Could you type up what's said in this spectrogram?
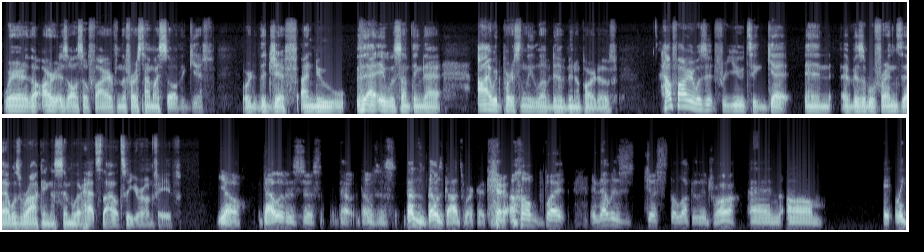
where the art is also fire from the first time I saw the GIF or the GIF, I knew that it was something that I would personally love to have been a part of. How fire was it for you to get in Invisible Friends that was rocking a similar hat style to your own fave? Yo, that was just that that was just that was that was God's work right there. Um, but that was just the luck of the draw. And um, it, like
